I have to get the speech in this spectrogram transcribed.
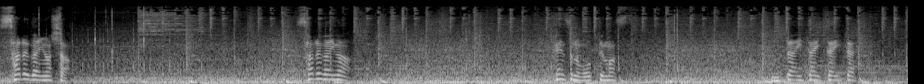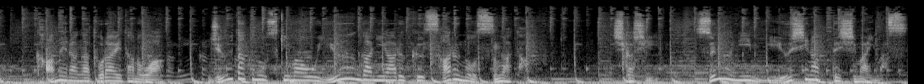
猿がいました。猿が今フェンス登ってます。いたいたいたい。たカメラが捉えたのは住宅の隙間を優雅に歩く猿の姿。しかしすぐに見失ってしまいます。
